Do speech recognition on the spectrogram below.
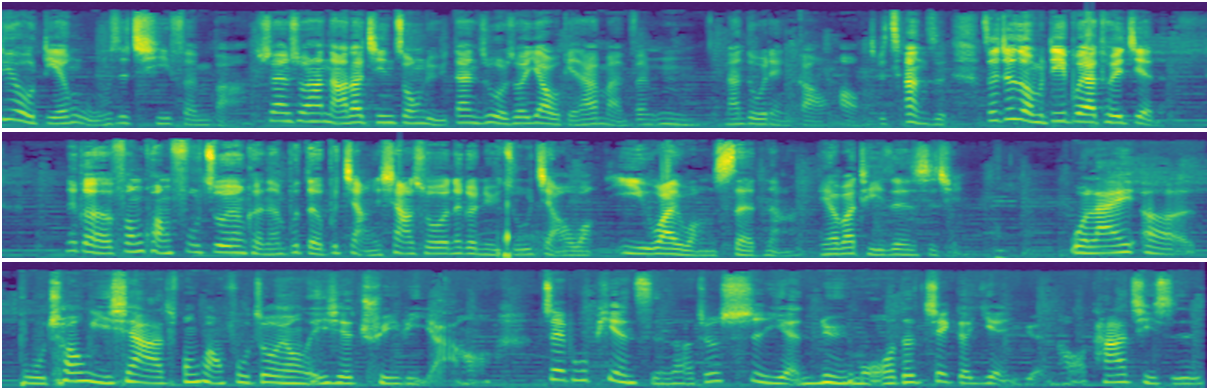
六点五或是七分吧，虽然说他拿到金棕榈，但如果说要我给他满分，嗯，难度有点高，哦，就这样子，这就是我们第一步要推荐的。那个疯狂副作用，可能不得不讲一下，说那个女主角往意外往生呐、你要不要提这件事情？我来呃补充一下疯狂副作用的一些 trivia 哈，这部片子呢，就饰演女魔的这个演员哈，她其实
